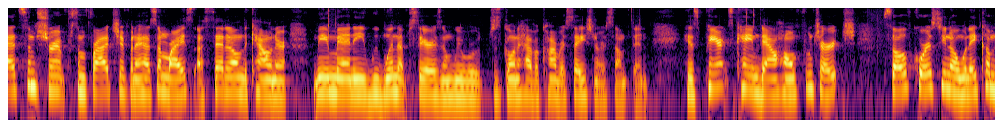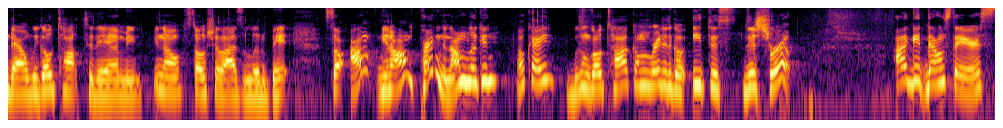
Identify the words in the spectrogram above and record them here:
had some shrimp, some fried shrimp, and I had some rice. I set it on the counter. Me and Manny, we went upstairs and we were just going to have a conversation or something. His parents came down home from church. So, of course, you know, when they come down, we go talk to them and, you know, socialize a little bit. So I'm, you know, I'm pregnant. I'm looking, okay, we're gonna go talk. I'm ready to go eat this, this shrimp. I get downstairs.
